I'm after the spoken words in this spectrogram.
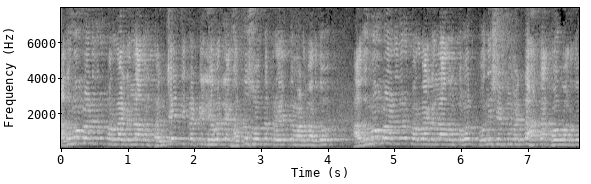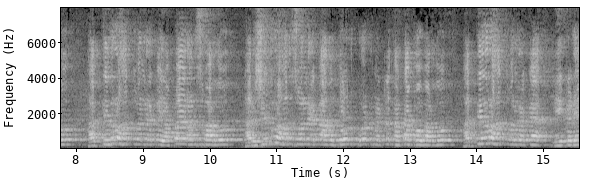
ಅದನ್ನು ಮಾಡಿದ್ರು ಪರವಾಗಿಲ್ಲ, ಅದನ್ನ ಪಂಚಾಯತಿ ಕಟ್ಟಿ ಲೆವೆಲ್ನಾಗ ಹತ್ತಿಸುವಂತ ಪ್ರಯತ್ನ ಮಾಡಬಾರ್ದು. ಅದನ್ನೂ ಮಾಡಿದ್ರು ಪರವಾಗಿಲ್ಲ. ಅದನ್ನು ತಗೊಂಡು ಪೊಲೀಸ್ ಸ್ಟೇಷನ್ ಮೆಟ್ಟ ಹತ್ತಕ್ಕೆ ಹೋಗಬಾರ್ದು. ಹತ್ತಿದ್ರು ಹತ್ತುವಲ್ರಕ್ಕ ಎಫ್ ಐ ಆರ್ ಹರಿಸಬಾರ್ದು. ಹರಿಸಿದ್ರು ಹರಿಸುವಲ್ರಕ್ಕ ಅದನ್ನು ತಗೊಂಡು ಕೋರ್ಟ್ ಮೆಟ್ಲಕ್ಕೆ ಹತ್ತಕ್ಕೆ ಹೋಗಬಾರ್ದು. ಹತ್ತಿದ್ರು ಹತ್ತುವಲ್ರಕ್ಕ ಈ ಕಡೆ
